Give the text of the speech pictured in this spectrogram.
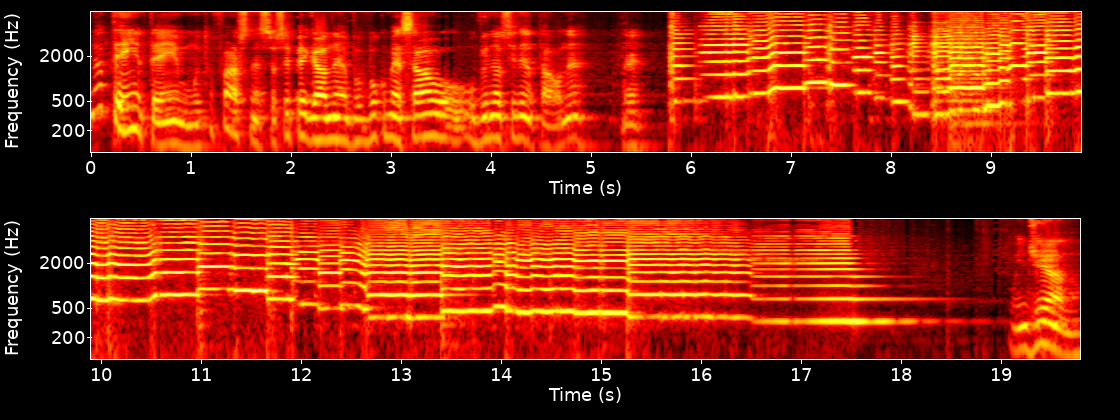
Eu tenho, tenho, muito fácil, né? Se você pegar, né? Vou, vou começar o, o violino ocidental, né? né? O indiano.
